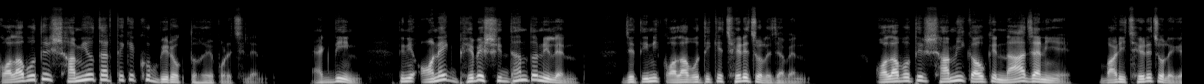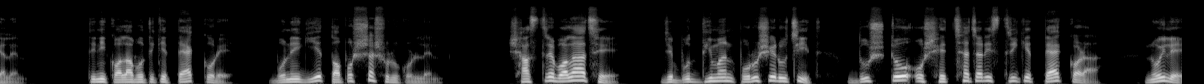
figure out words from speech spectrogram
কলাবতীর স্বামীও তার থেকে খুব বিরক্ত হয়ে পড়েছিলেন। একদিন তিনি অনেক ভেবে সিদ্ধান্ত নিলেন যে তিনি কলাবতীকে ছেড়ে চলে যাবেন। কলাবতীর স্বামী কাউকে না জানিয়ে বাড়ি ছেড়ে চলে গেলেন। তিনি কলাবতীকে ত্যাগ করে বনে গিয়ে তপস্যা শুরু করলেন। শাস্ত্রে বলা আছে যে, বুদ্ধিমান পুরুষের উচিত দুষ্ট ও স্বেচ্ছাচারী স্ত্রীকে ত্যাগ করা, নইলে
